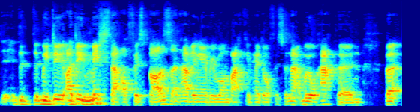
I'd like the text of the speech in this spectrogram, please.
we do I do miss that office buzz and having everyone back in head office, and that will happen. But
